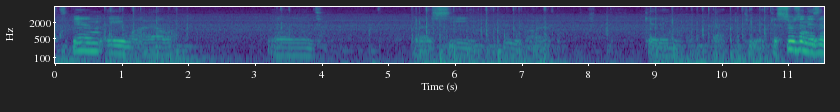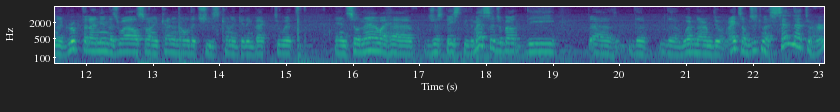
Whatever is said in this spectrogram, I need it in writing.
It's been a while. And I see you are getting back to it because Susan is in a group that I'm in as well, so I kind of know that she's kind of getting back to it. And so now I have just basically the message about the uh, the the webinar I'm doing, right? So I'm just going to send that to her.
